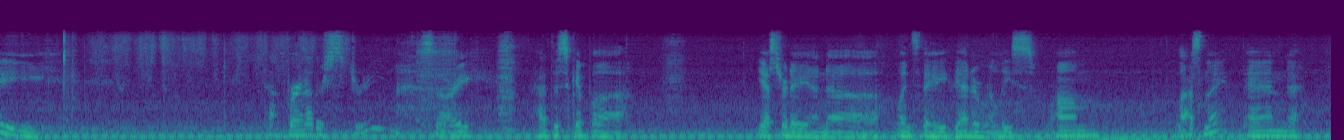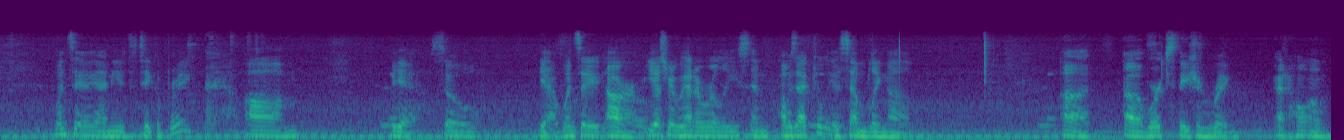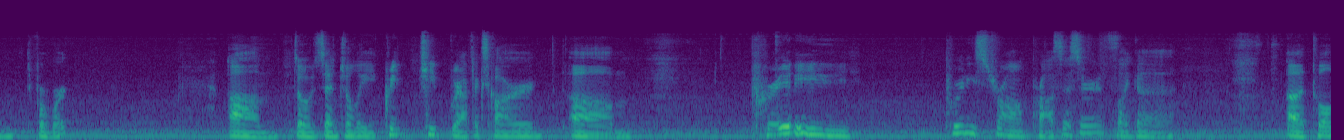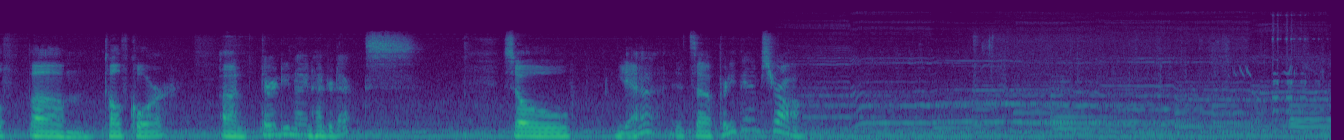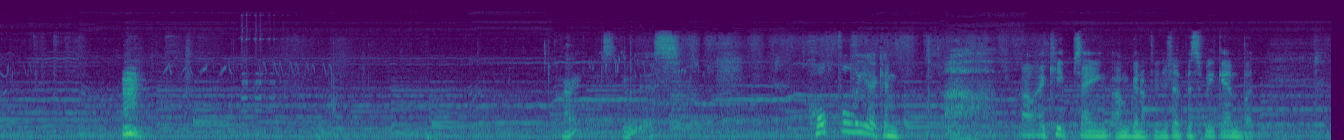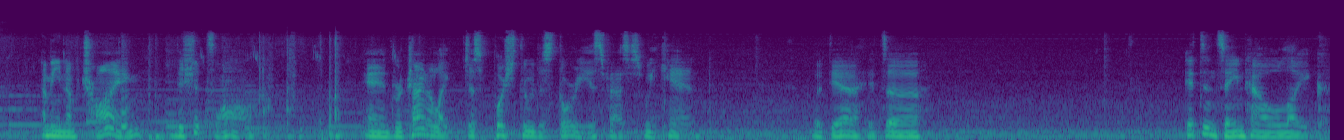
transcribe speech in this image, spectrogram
Hey! Time for another stream. Sorry, had to skip uh, yesterday and uh, Wednesday. We had a release um, last night, and Wednesday I needed to take a break. Um, yeah, so yeah, Wednesday or yesterday we had a release, and I was actually assembling um, a, a workstation rig at home for work. Um, so essentially, cheap graphics card, um, pretty, pretty strong processor. It's like a, a 12, um, 12 core on 3900X. So, yeah, it's uh, pretty damn strong. Hopefully I can... Uh, I keep saying I'm gonna finish it this weekend, but... I mean, I'm trying. This shit's long. And we're trying to, like, just push through the story as fast as we can. But yeah, it's, uh... It's insane how, like...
